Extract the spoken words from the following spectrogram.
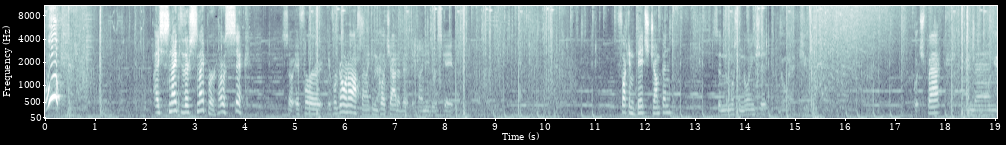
Ooh! I sniped their sniper. That was sick. So if we're if we're going off, then I can glitch out of it if I need to escape. Fucking bitch jumping. It's the most annoying shit. Glitch back, and then.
